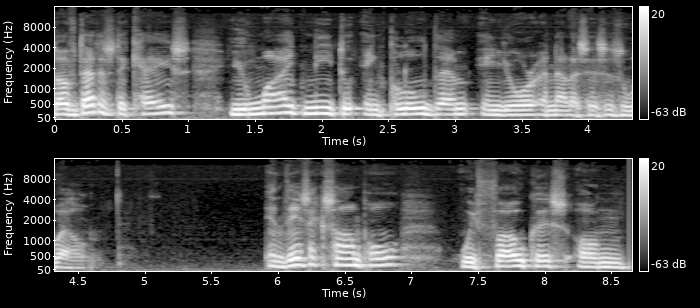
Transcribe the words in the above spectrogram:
So if that is the case, you might need to include them in your analysis as well. In this example, we focus on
